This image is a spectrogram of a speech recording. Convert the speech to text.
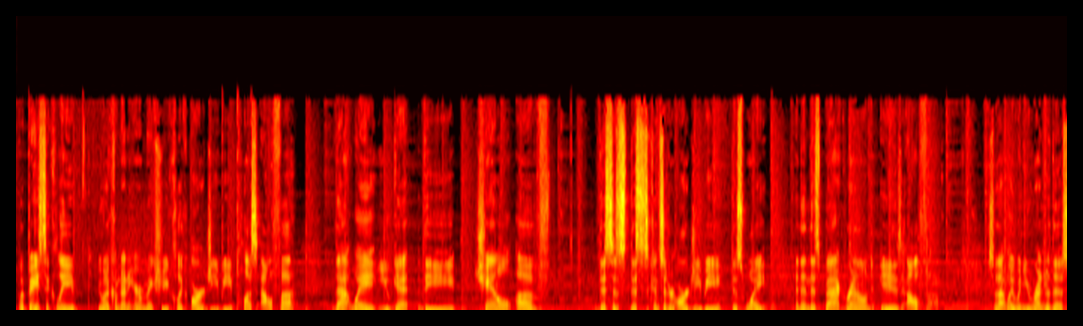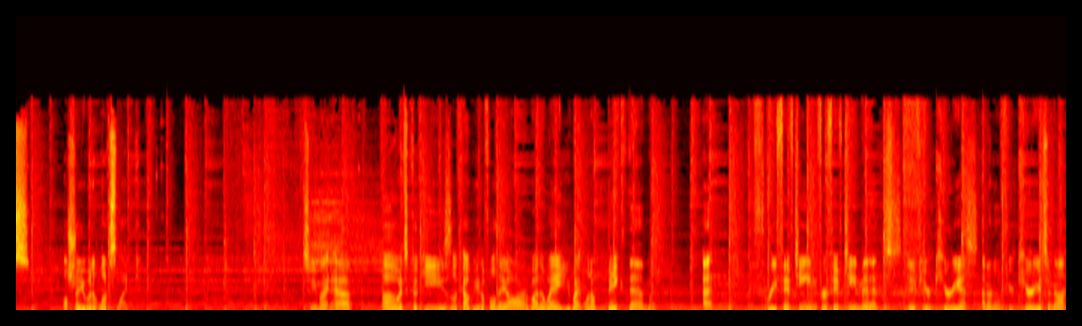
But basically, you want to come down here and make sure you click RGB plus alpha. That way you get the channel of this is this is considered RGB, this white, and then this background is alpha. So that way when you render this, I'll show you what it looks like. So you might have, oh, it's cookies, look how beautiful they are. By the way, you might want to bake them at 315 for 15 minutes if you're curious. I don't know if you're curious or not.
